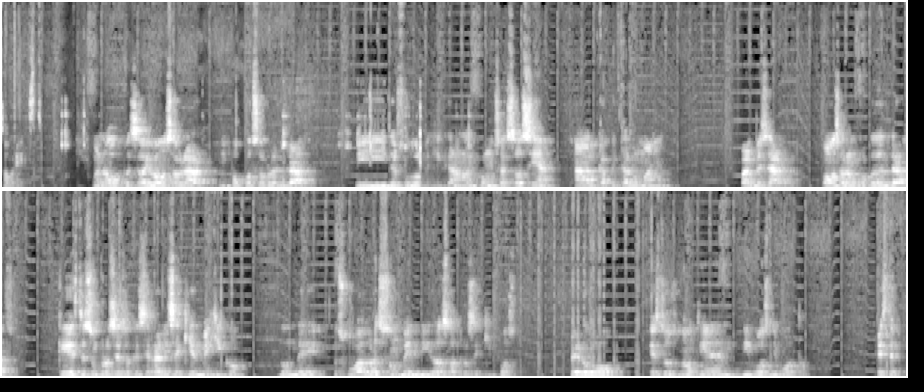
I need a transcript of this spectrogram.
sobre esto. Bueno, pues hoy vamos a hablar un poco sobre el draft y del fútbol mexicano y cómo se asocia al capital humano. Para empezar, vamos a hablar un poco del draft, que este es un proceso que se realiza aquí en México, donde los jugadores son vendidos a otros equipos, pero estos no tienen ni voz ni voto. Este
